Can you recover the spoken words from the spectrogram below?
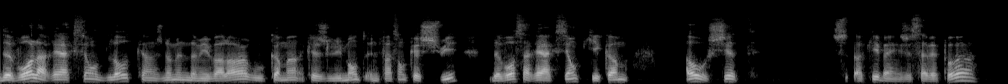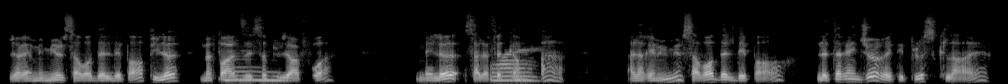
de voir la réaction de l'autre quand je nomme une de mes valeurs ou comment que je lui montre une façon que je suis, de voir sa réaction qui est comme Oh shit, ok, ben je savais pas, j'aurais aimé mieux le savoir dès le départ. Puis là, me faire dire ça plusieurs fois, mais là, ça l'a fait comme. Ah, elle aurait aimé mieux le savoir dès le départ. Le terrain de jeu aurait été plus clair.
